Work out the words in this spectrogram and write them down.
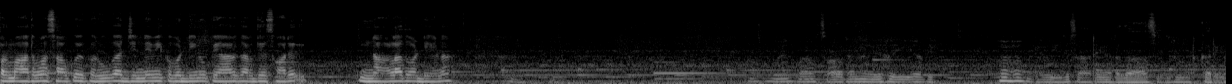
ਪਰਮਾਤਮਾ ਸਭ ਕੁਝ ਕਰੂਗਾ ਜਿੰਨੇ ਵੀ ਕਬੱਡੀ ਨੂੰ ਪਿਆਰ ਕਰਦੇ ਸਾਰੇ ਨਾਲ ਆ ਤੁਹਾਡੇ ਹਨਾ? ਮੈਂ ਬਸ ਸਾਰਿਆਂ ਨੂੰ ਇਹੋ ਹੀ ਆ ਵੀ ਹੂੰ ਹੂੰ। ਵੀਰ ਸਾਰੇ ਅਰਦਾਸ ਜ਼ਰੂਰ ਕਰਿਓ।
